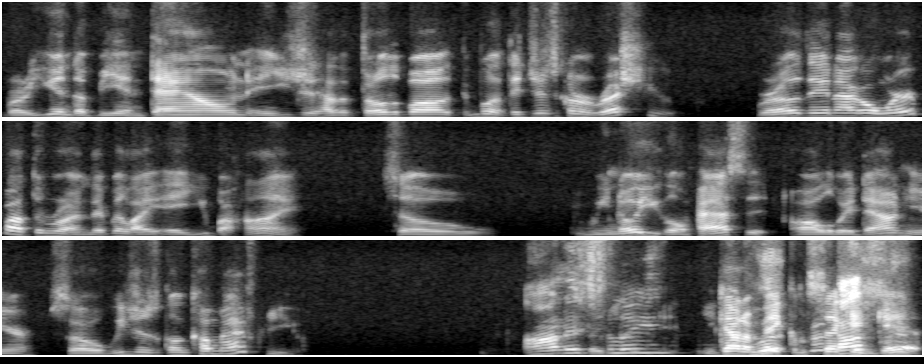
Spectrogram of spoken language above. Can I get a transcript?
bro. You end up being down and you just have to throw the ball. But they're just gonna rush you, bro. They're not gonna worry about the run. They'll be like, hey, you behind, so we know you're gonna pass it all the way down here. So we just gonna come after you. Honestly, You got to make them second Nasser- guess.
